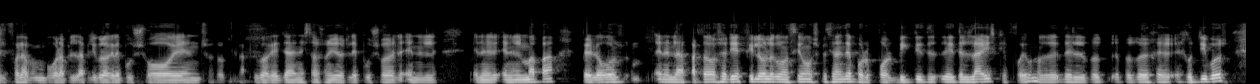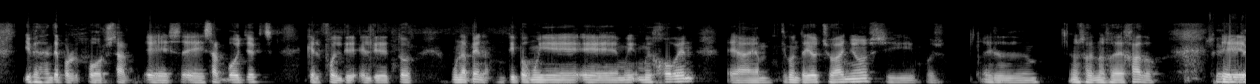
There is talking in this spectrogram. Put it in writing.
que fue la, la, la película que le puso en la película que ya en Estados Unidos le puso en, el, en, el, en el mapa, pero luego en el apartado serie filo le conocimos especialmente por, por Big Little, Lies, que fue uno de, los productores eje- ejecutivos, y especialmente por, por Sharp, eh, eh, Objects, que él fue el, di- el director. Una pena, un tipo muy, eh, muy, muy joven, eh, 58 años, y pues él nos ha, nos ha dejado. Sí, Eh,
